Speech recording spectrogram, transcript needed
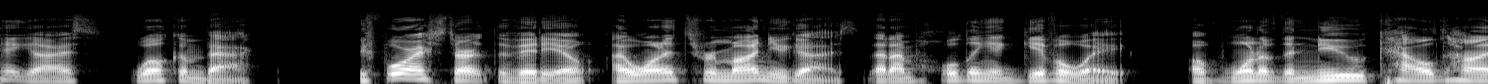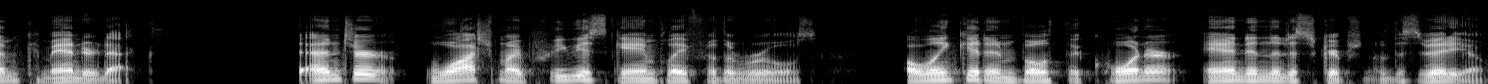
Hey guys, welcome back. Before I start the video, I wanted to remind you guys that I'm holding a giveaway of one of the new Kaldheim Commander decks. To enter, watch my previous gameplay for the rules. I'll link it in both the corner and in the description of this video.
